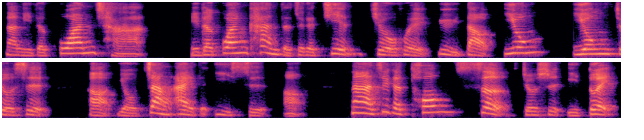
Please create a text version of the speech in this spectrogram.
那你的观察、你的观看的这个见就会遇到壅，壅就是啊有障碍的意思啊。那这个通色就是一对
